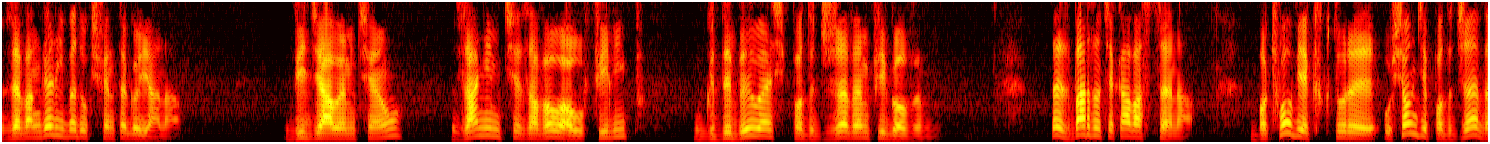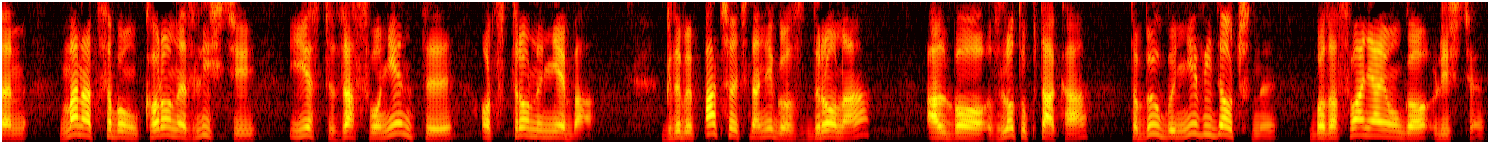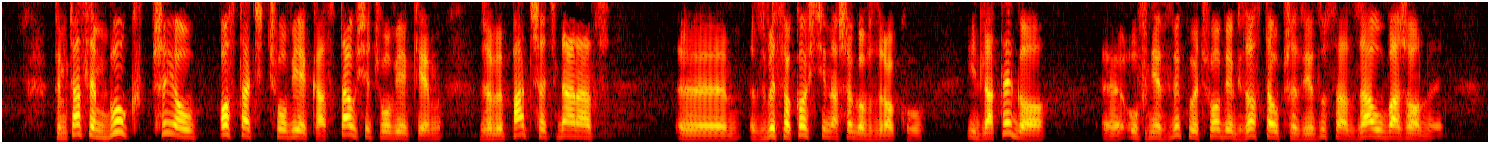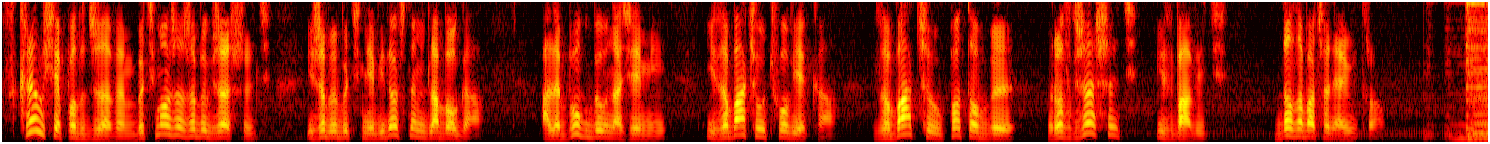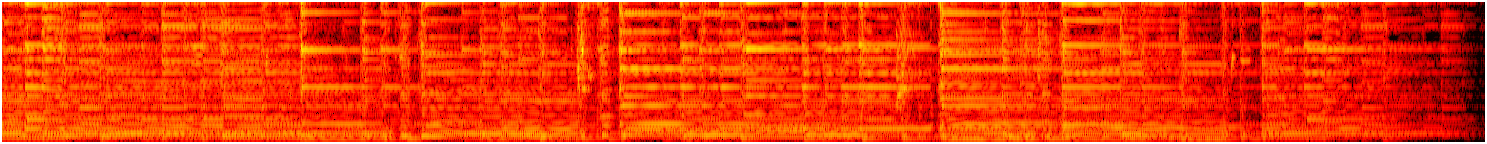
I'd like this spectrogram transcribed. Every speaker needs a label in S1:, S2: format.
S1: Z Ewangelii według świętego Jana. Widziałem Cię, zanim Cię zawołał Filip, gdy byłeś pod drzewem figowym. To jest bardzo ciekawa scena, bo człowiek, który usiądzie pod drzewem, ma nad sobą koronę z liści i jest zasłonięty od strony nieba. Gdyby patrzeć na niego z drona albo z lotu ptaka, to byłby niewidoczny, bo zasłaniają go liście. Tymczasem Bóg przyjął postać człowieka, stał się człowiekiem, żeby patrzeć na nas yy, z wysokości naszego wzroku. I dlatego yy, ów niezwykły człowiek został przez Jezusa zauważony. Skrył się pod drzewem, być może, żeby grzeszyć i żeby być niewidocznym dla Boga. Ale Bóg był na ziemi i zobaczył człowieka. Zobaczył po to, by rozgrzeszyć i zbawić. Do zobaczenia jutro.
